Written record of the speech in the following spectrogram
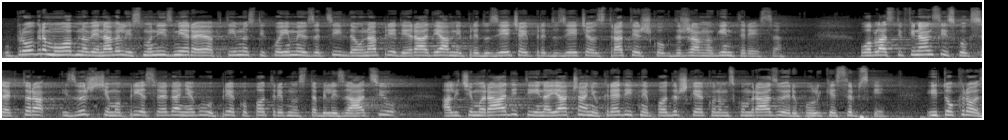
U programu obnove naveli smo niz mjera i aktivnosti koje imaju za cilj da unaprijedi rad javnih preduzeća i preduzeća od strateškog državnog interesa. U oblasti finansijskog sektora izvršit ćemo prije svega njegovu prijeko potrebnu stabilizaciju, ali ćemo raditi i na jačanju kreditne podrške ekonomskom razvoju Republike Srpske i to kroz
